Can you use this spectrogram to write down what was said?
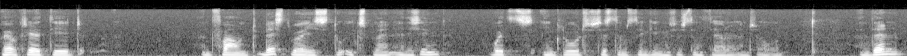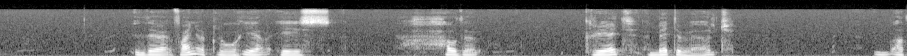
we have created and found best ways to explain anything which include systems thinking, system theory and so on. And then the final clue here is how to create a better world but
